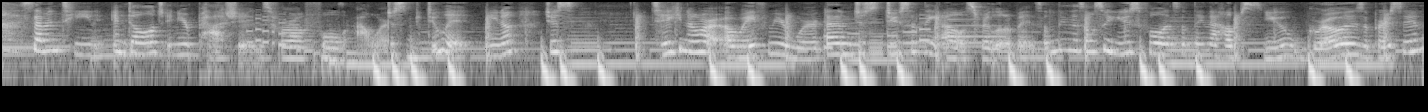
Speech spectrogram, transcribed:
17, indulge in your passions for a full hour. Just do it, you know? Just take an hour away from your work and just do something else for a little bit. Something that's also useful and something that helps you grow as a person,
